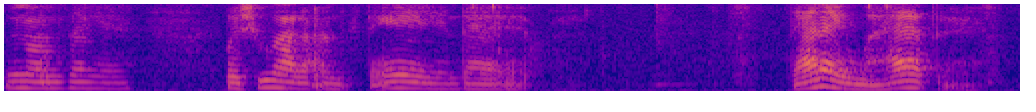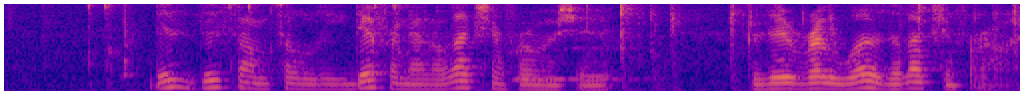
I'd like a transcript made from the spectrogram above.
You know what I'm saying? But you gotta understand that that ain't what happened. This this something totally different than election fraud shit. Cause it really was election fraud.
